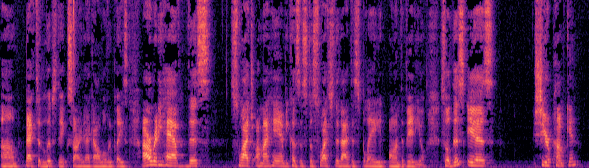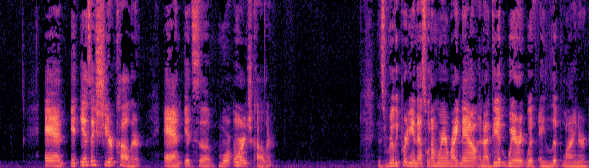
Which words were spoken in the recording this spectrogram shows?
um, back to the lipstick sorry that I got all over the place I already have this swatch on my hand because it's the swatch that I displayed on the video so this is sheer pumpkin. And it is a sheer color and it's a more orange color. It's really pretty and that's what I'm wearing right now. And I did wear it with a lip liner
